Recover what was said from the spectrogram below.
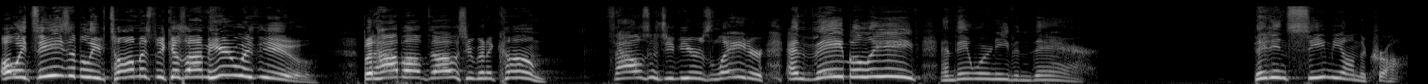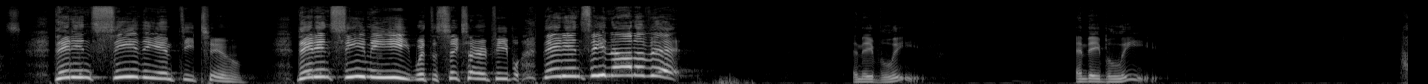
Oh, it's easy to believe, Thomas, because I'm here with you. But how about those who are going to come thousands of years later and they believe and they weren't even there? They didn't see me on the cross, they didn't see the empty tomb, they didn't see me eat with the 600 people, they didn't see none of it and they believe. And they believe. Wow.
